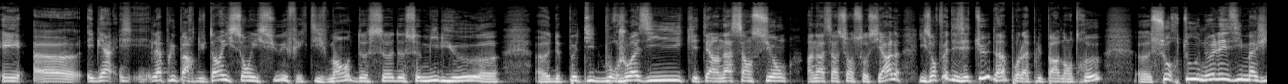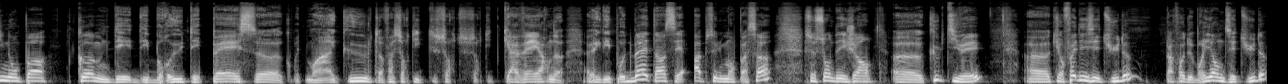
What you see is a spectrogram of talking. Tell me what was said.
Et euh, eh bien, la plupart du temps, ils sont issus effectivement de ce, de ce milieu de petite bourgeoisie qui était en ascension, en ascension sociale. Ils ont fait des études hein, pour la plupart d'entre eux. surtout, ne les imaginons pas comme des, des brutes épaisses, euh, complètement incultes, enfin sorties, sorties, de cavernes avec des peaux de bêtes, hein, c'est absolument pas ça. Ce sont des gens euh, cultivés, euh, qui ont fait des études, parfois de brillantes études,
